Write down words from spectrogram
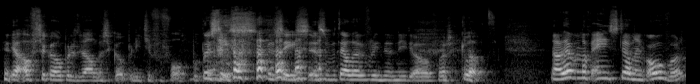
Ja, of ze kopen het wel, maar ze kopen niet je vervolgboek. Precies, precies. En ze vertellen hun vrienden er niet over. Klopt. Nou, dan hebben we nog één stelling over.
